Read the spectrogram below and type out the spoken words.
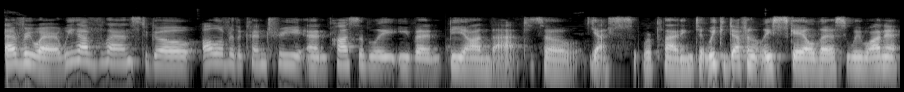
Everywhere. We have plans to go all over the country and possibly even beyond that. So, yes, we're planning to. We could definitely scale this. We want to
